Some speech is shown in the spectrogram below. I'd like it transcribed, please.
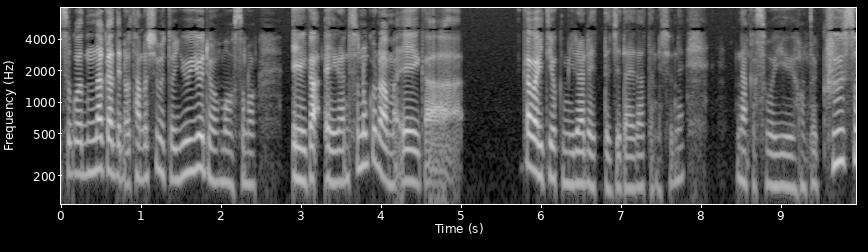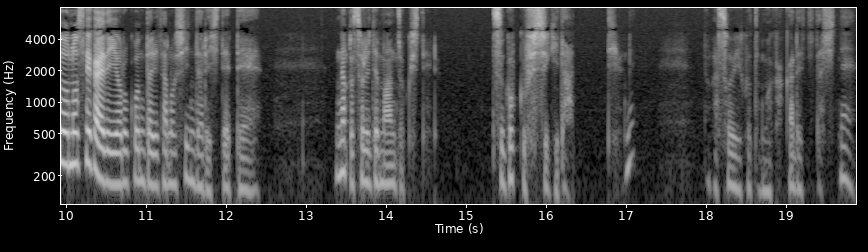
そこの中での楽しむというよりももうその映画映画ねその頃はまあ映画が割とよく見られた時代だったんですよねなんかそういう本当に空想の世界で喜んだり楽しんだりしててなんかそれで満足しているすごく不思議だっていうねかそういうことも書かれてたしね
